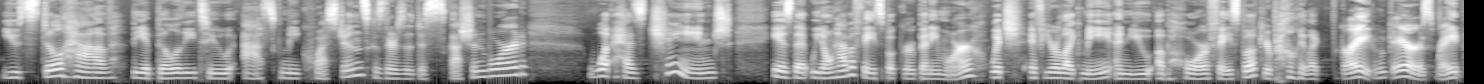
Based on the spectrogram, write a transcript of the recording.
You still have the ability to ask me questions because there's a discussion board what has changed is that we don't have a Facebook group anymore, which, if you're like me and you abhor Facebook, you're probably like, great, who cares, right?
